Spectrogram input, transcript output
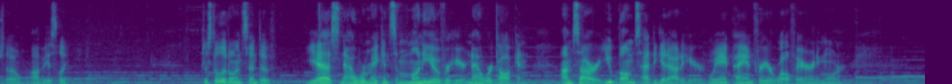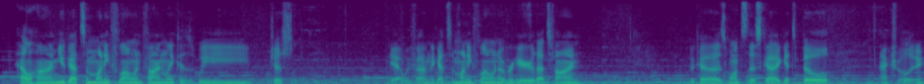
so obviously. Just a little incentive. Yes, now we're making some money over here. Now we're talking. I'm sorry, you bums had to get out of here. We ain't paying for your welfare anymore. Helheim, you got some money flowing finally, because we just... Yeah, we finally got some money flowing over here. That's fine. Because once this guy gets built... Actually,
